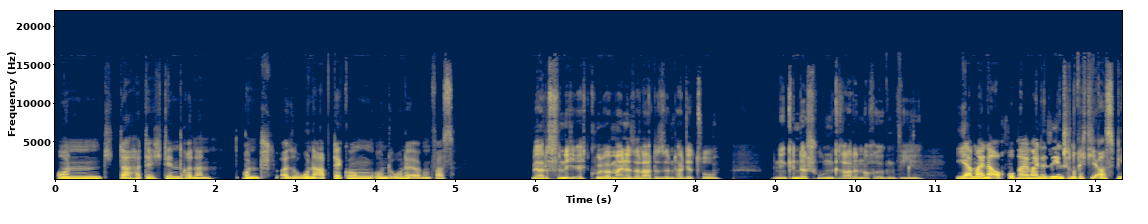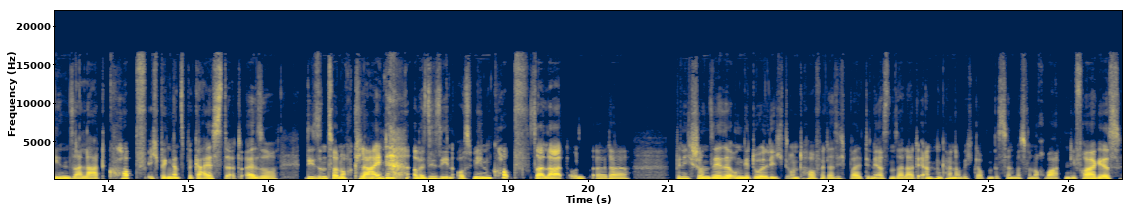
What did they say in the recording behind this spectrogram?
Und da hatte ich den drinnen. Und also ohne Abdeckung und ohne irgendwas. Ja, das finde ich echt cool, weil meine Salate sind halt jetzt so in den Kinderschuhen gerade noch irgendwie. Ja, meine auch, wobei meine sehen schon richtig aus wie ein Salatkopf. Ich bin ganz begeistert. Also, die sind zwar noch klein, aber sie sehen aus wie ein Kopfsalat. Und äh, da bin ich schon sehr, sehr ungeduldig und hoffe, dass ich bald den ersten Salat ernten kann. Aber ich glaube, ein bisschen müssen wir noch warten. Die Frage ist,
